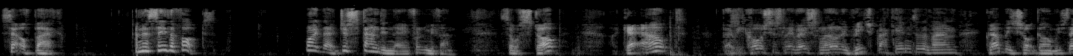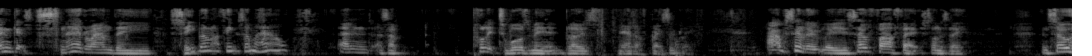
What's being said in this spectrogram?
set off back, and I see the fox right there, just standing there in front of my van. So I stop. I get out very cautiously, very slowly, reach back into the van, grab my shotgun, which then gets snared around the seatbelt, I think, somehow. And as I pull it towards me, it blows my head off, basically. Absolutely, so far fetched, honestly. And so,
